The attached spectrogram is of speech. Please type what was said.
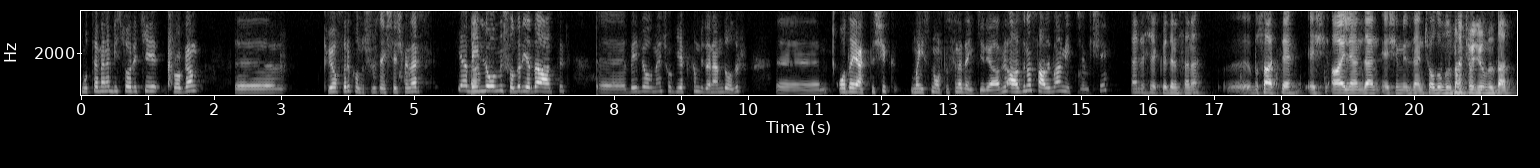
Muhtemelen bir sonraki program e, playoff'ları konuşuruz. Eşleşmeler ya belli olmuş olur ya da artık e, belli olmaya çok yakın bir dönemde olur. E, o da yaklaşık Mayıs'ın ortasına denk geliyor abi. Ağzına sağlık var mı ekleyeceğim bir şey? Ben teşekkür ederim sana. Ee, bu saatte eş, ailenden, eşimizden, çoluğumuzdan, çocuğumuzdan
